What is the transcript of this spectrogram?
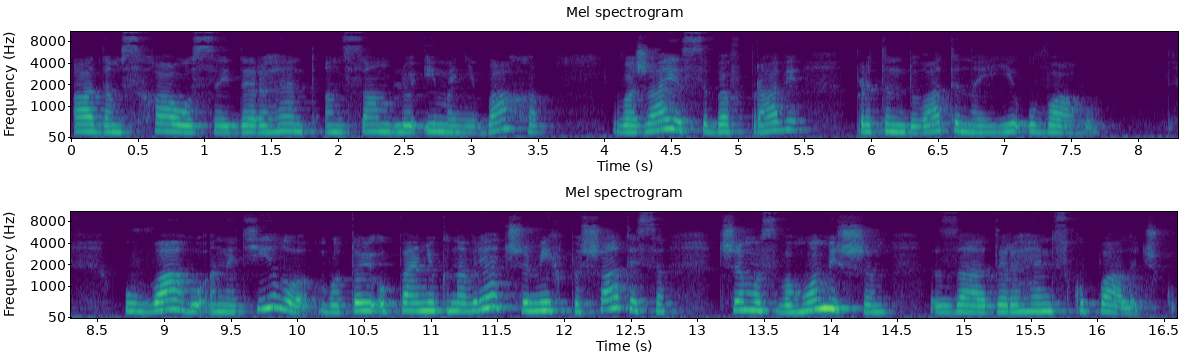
Адамс Хауса і диригент ансамблю імені Баха, вважає себе вправі претендувати на її увагу. Увагу, а не тіло, бо той опенюк навряд чи міг пишатися чимось вагомішим за диригентську паличку.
